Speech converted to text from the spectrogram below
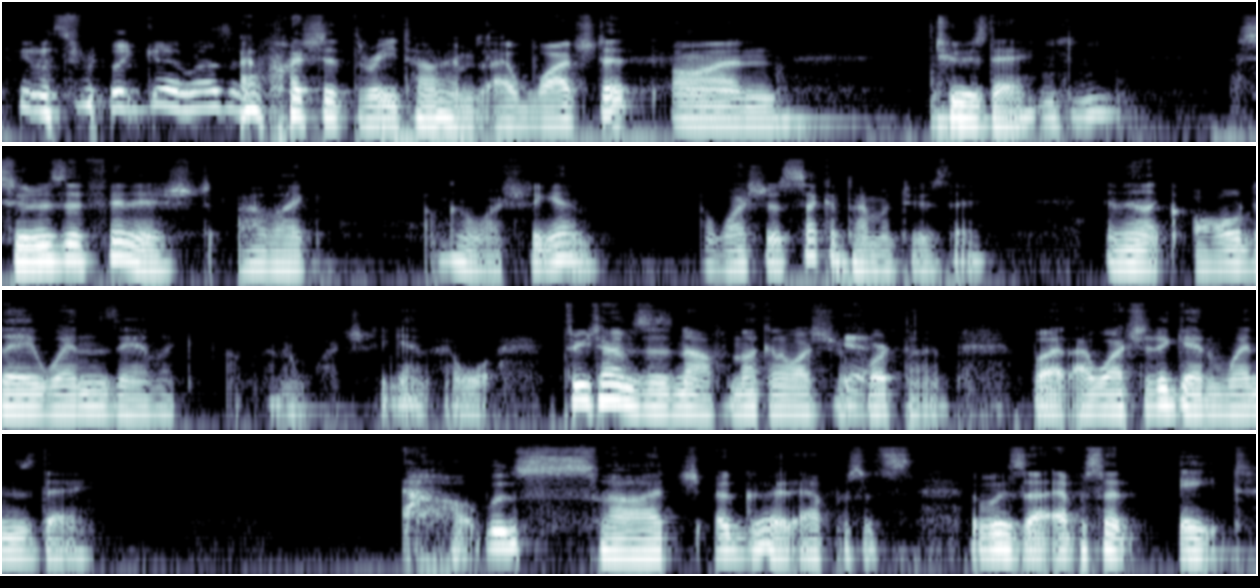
it was really good wasn't it? I it watched it three times. I watched it on Tuesday. Mm-hmm. As soon as it finished, I was like, I'm gonna watch it again. I watched it a second time on Tuesday, and then like all day Wednesday, I'm like, I'm gonna watch it again. I wa- three times is enough. I'm not gonna watch it a Yeah. fourth time, but I watched it again Wednesday. Oh, it was such a good episode. It was uh, episode eight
